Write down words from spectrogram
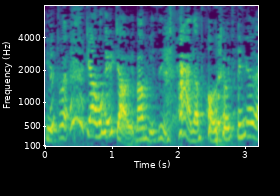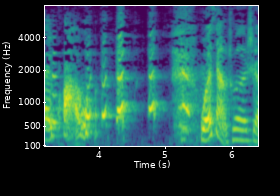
力，对，这样我可以找一帮比自己差的朋友，天天来夸我。我想说的是，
